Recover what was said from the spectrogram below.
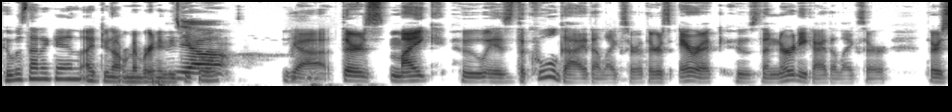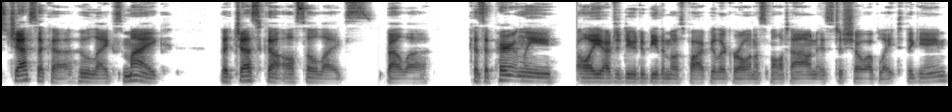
"Who was that again?" I do not remember any of these yeah, Yeah, there's Mike, who is the cool guy that likes her. There's Eric, who's the nerdy guy that likes her. There's Jessica, who likes Mike, but Jessica also likes Bella because apparently all you have to do to be the most popular girl in a small town is to show up late to the game.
